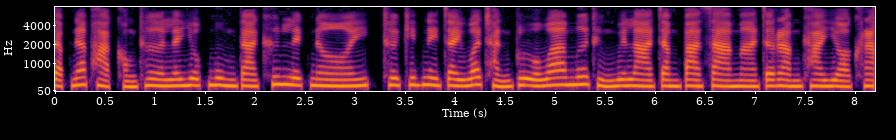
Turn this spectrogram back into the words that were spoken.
จับหน้าผากของเธอและยกมุมตาขึ้นเล็กน้อย เธอคิดในใจว่าฉันกลัวว่าเมื่อถึงเวลาจำปาซามาจะรำคายอใคร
